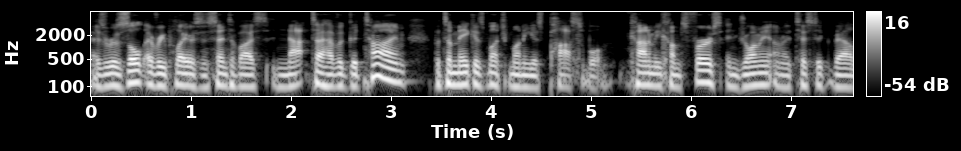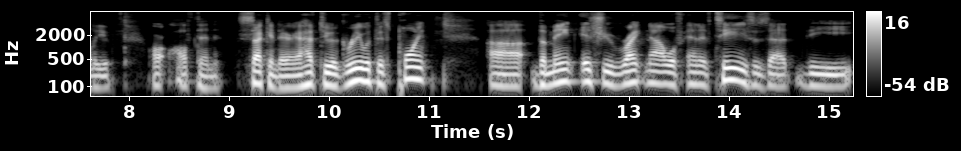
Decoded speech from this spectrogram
As a result, every player is incentivized not to have a good time, but to make as much money as possible. Economy comes first, enjoyment and artistic value are often secondary. I have to agree with this point. Uh, the main issue right now with NFTs is that the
